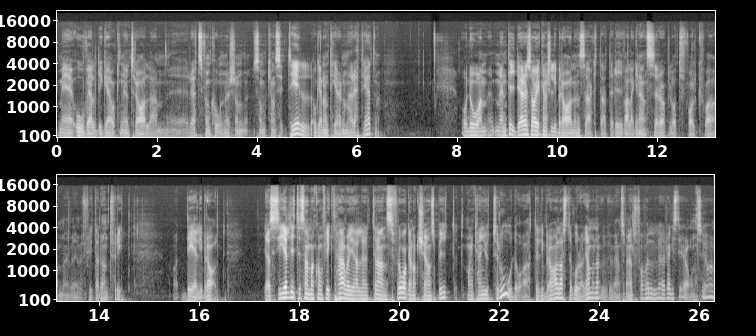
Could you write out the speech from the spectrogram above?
med oväldiga och neutrala eh, rättsfunktioner som, som kan se till och garantera de här rättigheterna. Och då, men tidigare så har ju kanske liberalen sagt att riv alla gränser och låt folk va, flytta runt fritt. Det är liberalt. Jag ser lite samma konflikt här vad gäller transfrågan och könsbytet. Man kan ju tro då att det liberalaste vore, ja men vem som helst får väl registrera om sig och,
